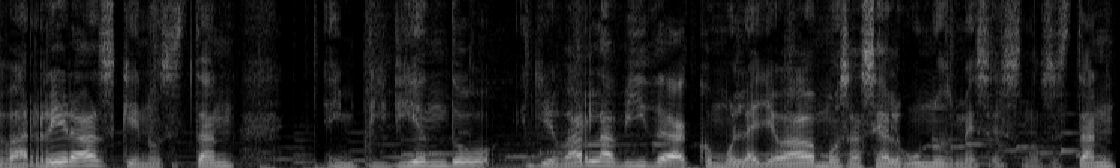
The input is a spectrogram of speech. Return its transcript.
barreras que nos están impidiendo llevar la vida como la llevábamos hace algunos meses. Nos están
